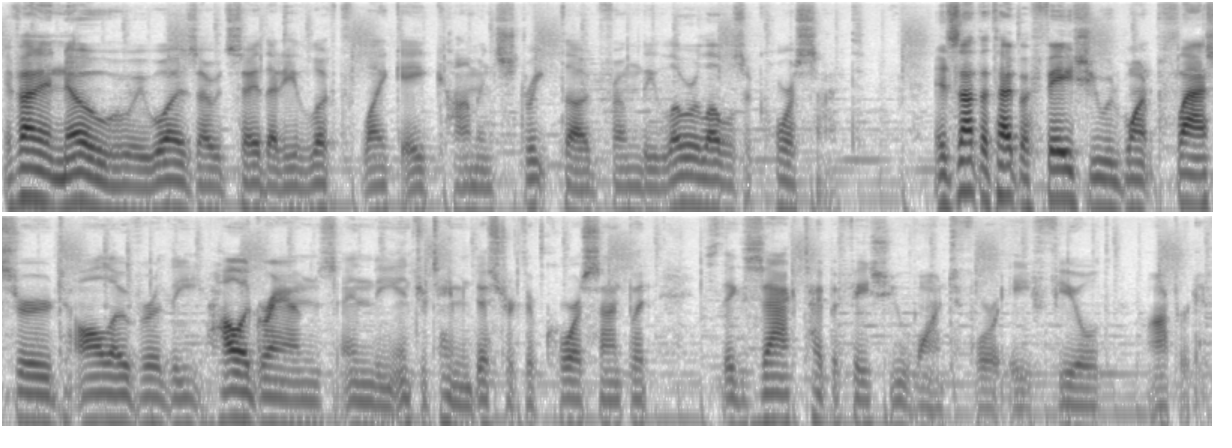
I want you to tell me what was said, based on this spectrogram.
If I didn't know who he was, I would say that he looked like a common street thug from the lower levels of Coruscant. It's not the type of face you would want plastered all over the holograms in the entertainment district of Coruscant, but it's the exact type of face you want for a field operative.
